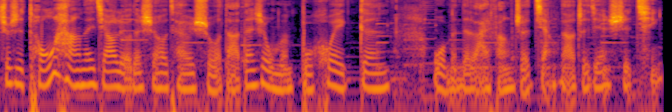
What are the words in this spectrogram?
就是同行在交流的时候才会说到，但是我们不会跟我们的来访者讲到这件事情。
